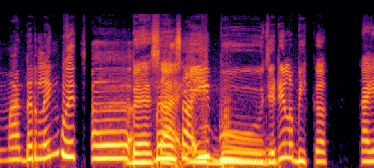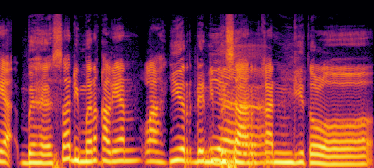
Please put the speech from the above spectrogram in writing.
mother language eh, bahasa, ibu. jadi lebih ke kayak bahasa di mana kalian lahir dan Iya. dibesarkan gitu loh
